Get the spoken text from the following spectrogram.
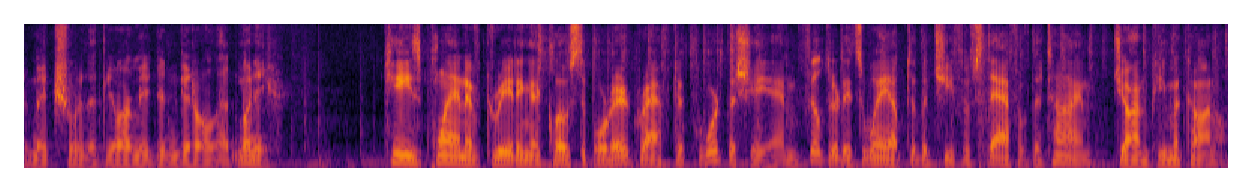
to make sure that the Army didn't get all that money Kay's plan of creating a close support aircraft to thwart the Cheyenne filtered its way up to the Chief of Staff of the time, John P. McConnell.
